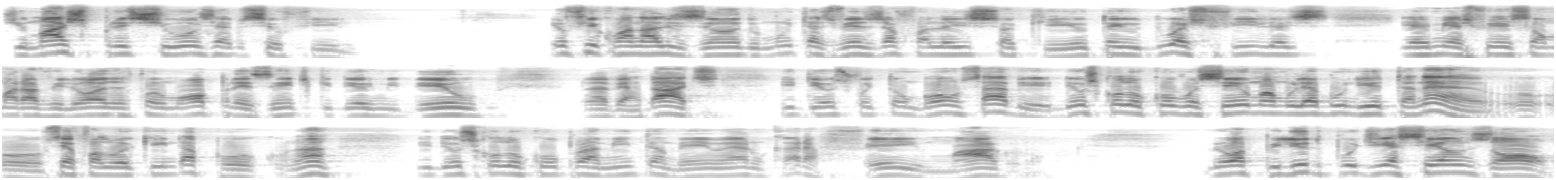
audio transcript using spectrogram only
de mais precioso era o seu filho. Eu fico analisando, muitas vezes já falei isso aqui. Eu tenho duas filhas e as minhas filhas são maravilhosas. Foi o maior presente que Deus me deu, não é verdade? E Deus foi tão bom, sabe? Deus colocou você uma mulher bonita, né? Você falou aqui ainda há pouco, né? E Deus colocou para mim também. Eu era um cara feio, magro. Meu apelido podia ser Anzol,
